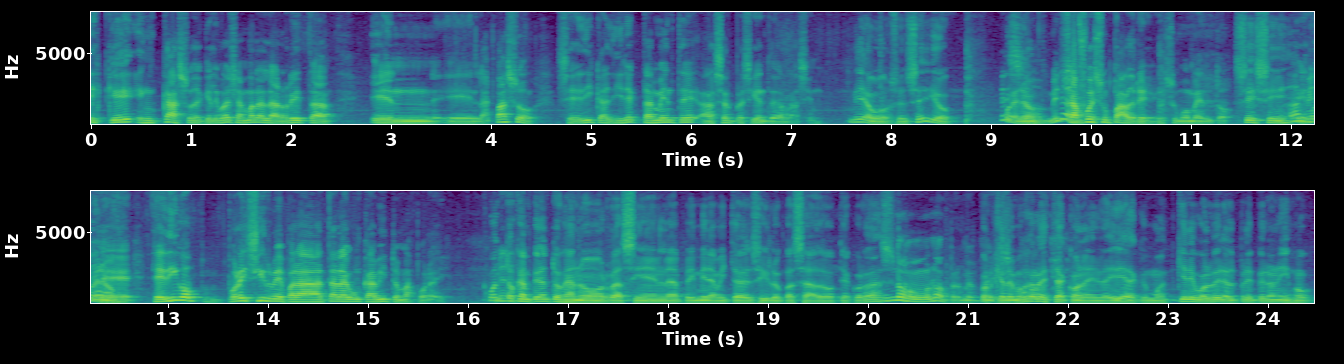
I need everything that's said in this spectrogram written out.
es que en caso de que le vaya mal a la reta en, en Las Paso, se dedica directamente a ser presidente de Racing. mira vos, ¿en serio? Eso, Bueno, mirá. Ya fue su padre en su momento. sí, sí. Ah, bueno, Eh, te digo, por ahí sirve para atar algún cabito más por ahí. ¿Cuántos campeonatos ganó Racing en la primera mitad del siglo pasado? ¿Te acordás? No, no, pero me Porque a lo mejor está con la idea, como quiere volver al preperonismo,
